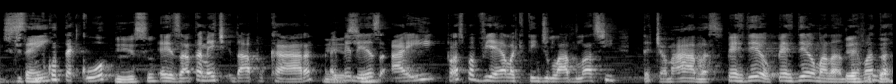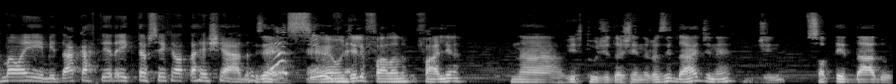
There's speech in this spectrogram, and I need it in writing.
de tudo quanto é cor. Isso. É exatamente, dá pro cara, aí Isso. beleza. Aí, próxima viela que tem de lado lá, assim, te amavas. Perdeu, perdeu, malandro. Perdeu. Levanta as mãos aí, me dá a carteira aí que eu sei que ela tá recheada. Pois é, é, assim, onde velho. ele fala, falha na virtude da generosidade, né? De só ter dado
